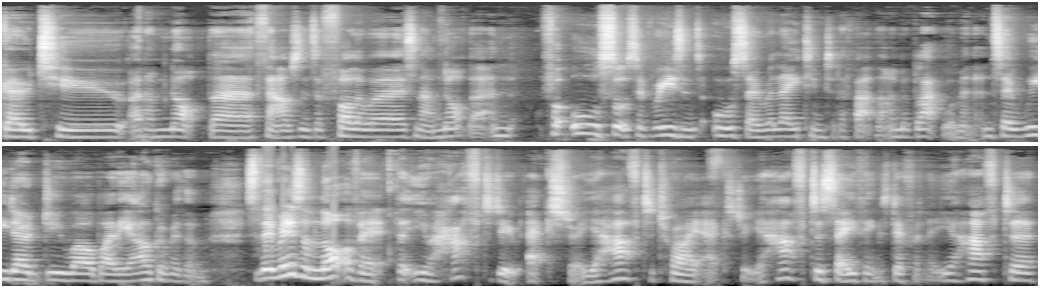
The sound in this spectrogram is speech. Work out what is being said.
go to, and I'm not the thousands of followers, and I'm not that. And for all sorts of reasons, also relating to the fact that I'm a black woman. And so we don't do well by the algorithm. So there is a lot of it that you have to do extra. You have to try extra. You have to say things differently. You have to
